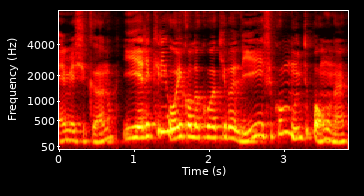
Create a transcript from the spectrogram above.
é mexicano, e ele criou e colocou aquilo ali e ficou muito bom, né?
